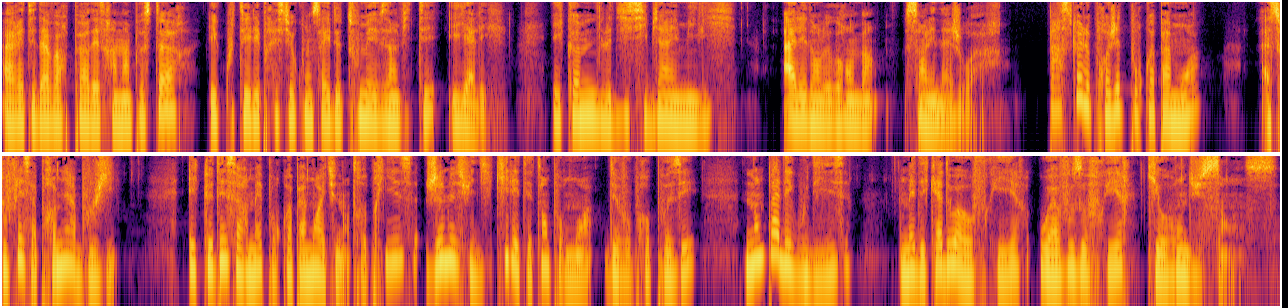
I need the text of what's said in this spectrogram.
Arrêtez d'avoir peur d'être un imposteur, écoutez les précieux conseils de tous mes invités et y allez. Et comme le dit si bien Émilie, allez dans le grand bain sans les nageoires. Parce que le projet de Pourquoi pas moi a soufflé sa première bougie et que désormais Pourquoi pas moi est une entreprise, je me suis dit qu'il était temps pour moi de vous proposer non pas des goodies, mais des cadeaux à offrir ou à vous offrir qui auront du sens.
